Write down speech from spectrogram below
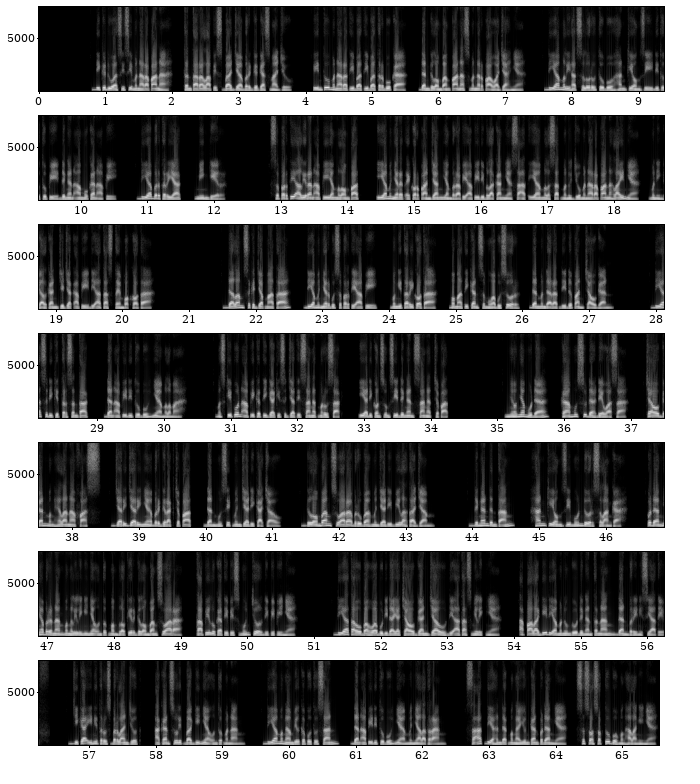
Di kedua sisi menara panah, tentara lapis baja bergegas maju. Pintu menara tiba-tiba terbuka, dan gelombang panas menerpa wajahnya. Dia melihat seluruh tubuh Han Qiongzi ditutupi dengan amukan api. Dia berteriak, minggir. Seperti aliran api yang melompat, ia menyeret ekor panjang yang berapi-api di belakangnya saat ia melesat menuju menara panah lainnya, meninggalkan jejak api di atas tembok kota. Dalam sekejap mata, dia menyerbu seperti api, mengitari kota, mematikan semua busur, dan mendarat di depan Chao Gan. Dia sedikit tersentak, dan api di tubuhnya melemah. Meskipun api ketiga ki sejati sangat merusak, ia dikonsumsi dengan sangat cepat. Nyonya muda, kamu sudah dewasa. Chao Gan menghela nafas. Jari-jarinya bergerak cepat, dan musik menjadi kacau. Gelombang suara berubah menjadi bilah tajam. Dengan dentang, Han Qiongzi mundur selangkah. Pedangnya berenang mengelilinginya untuk memblokir gelombang suara, tapi luka tipis muncul di pipinya. Dia tahu bahwa budidaya Chao Gan jauh di atas miliknya. Apalagi dia menunggu dengan tenang dan berinisiatif. Jika ini terus berlanjut, akan sulit baginya untuk menang. Dia mengambil keputusan, dan api di tubuhnya menyala terang. Saat dia hendak mengayunkan pedangnya, sesosok tubuh menghalanginya.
